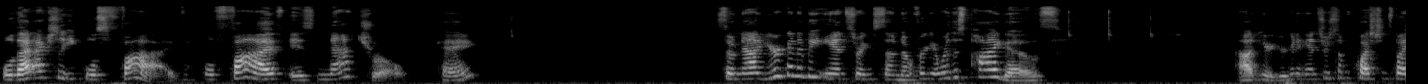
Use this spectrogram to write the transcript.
Well, that actually equals 5. Well, 5 is natural, okay? So now you're going to be answering some, don't forget where this pi goes. out here. You're going to answer some questions by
